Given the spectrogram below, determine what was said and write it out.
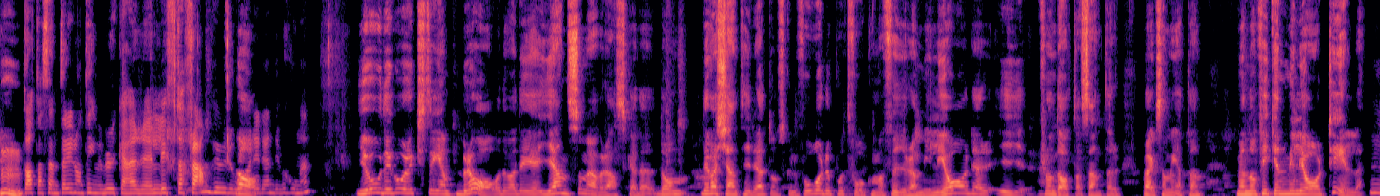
Mm. Datacenter är någonting vi brukar eh, lyfta fram. Hur går ja. det i den divisionen? Jo, det går extremt bra och det var det igen som överraskade. De, det var känt tidigare att de skulle få order på 2,4 miljarder i, från datacenterverksamheten. Men de fick en miljard till. Mm.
